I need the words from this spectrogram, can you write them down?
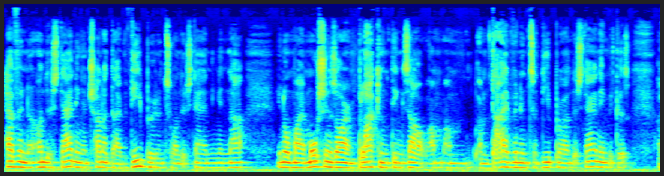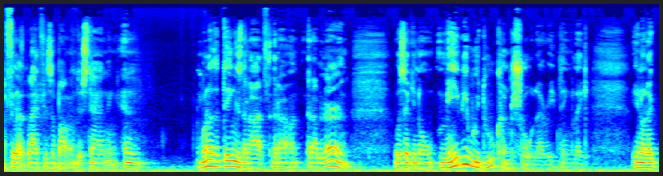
having an understanding and trying to dive deeper into understanding and not, you know, my emotions aren't blocking things out. I'm, I'm, I'm diving into deeper understanding because I feel like life is about understanding. And one of the things that I, that I, that I learned was like, you know, maybe we do control everything. Like, you know, like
